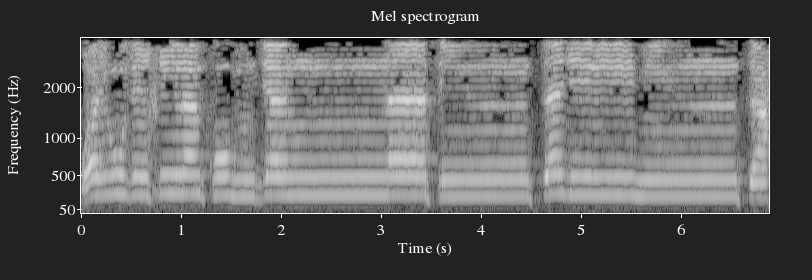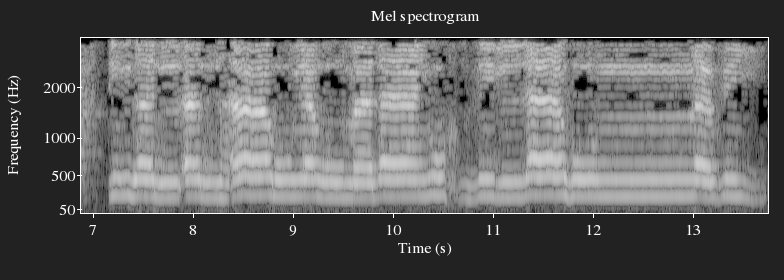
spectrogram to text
ويدخلكم جنات تجري من تحتها الأنهار يوم لا يخزي الله النبي.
